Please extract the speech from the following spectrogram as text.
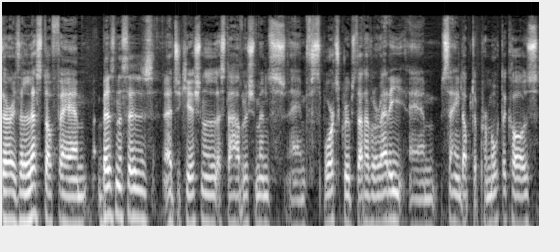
there is a list of um, businesses, educational establishments, um, sports groups that have already um, signed up to promote the cause,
